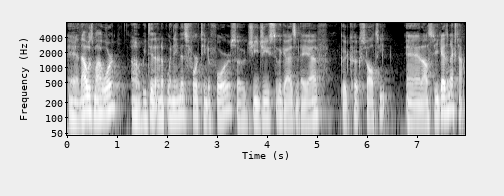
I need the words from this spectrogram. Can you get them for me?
And that was my war. Uh, we did end up winning this 14 to 4. So GG's to the guys in AF. Good cook, salty. And I'll see you guys next time.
